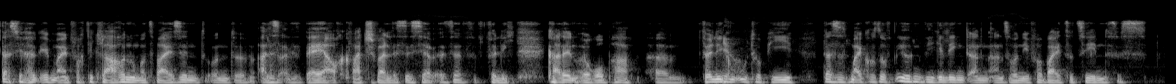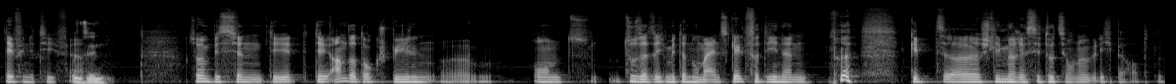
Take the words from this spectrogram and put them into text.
dass sie halt eben einfach die klare Nummer zwei sind und äh, alles wäre ja auch Quatsch, weil es ist ja, ist ja völlig, gerade in Europa, äh, völlige ja. Utopie, dass es Microsoft irgendwie gelingt, an, an Sony vorbeizuziehen. Das ist definitiv Unsinn. Ja. So ein bisschen die, die Underdog spielen äh, und zusätzlich mit der Nummer eins Geld verdienen, gibt äh, schlimmere Situationen, würde ich behaupten.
